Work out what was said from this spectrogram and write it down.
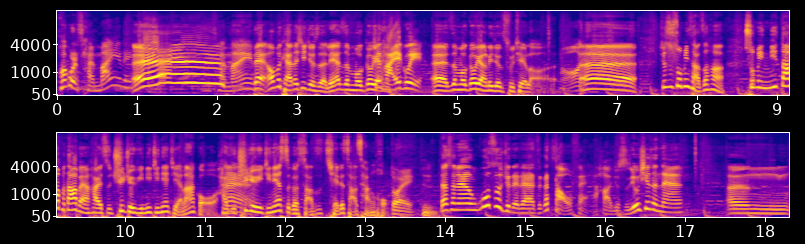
花裤儿才买的，哎，才买的。对，我们看到起就是那人模狗样的。泰国，哎，人模狗样的就出去了。哦哎，就是说明啥子哈？说明你打不打扮还是取决于你今天见哪个，还是取决于今天是个啥子去的啥场合。对，嗯但是呢，我只是觉得呢，这个倒饭哈，就是有些人呢，嗯，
